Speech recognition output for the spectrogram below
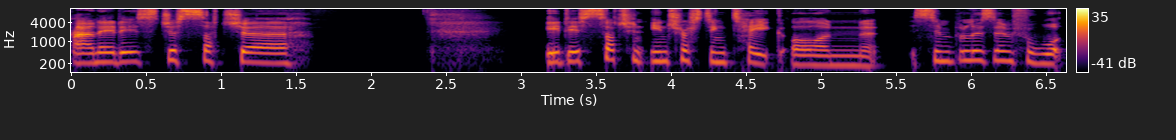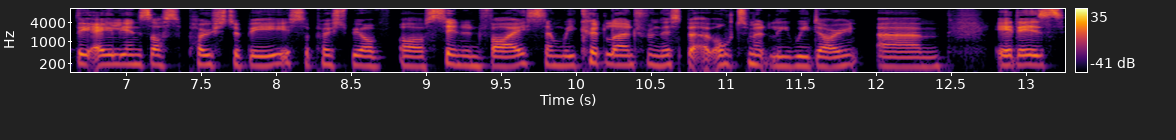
and it is just such a. It is such an interesting take on symbolism for what the aliens are supposed to be. It's supposed to be our, our sin and vice, and we could learn from this, but ultimately we don't. Um, it is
